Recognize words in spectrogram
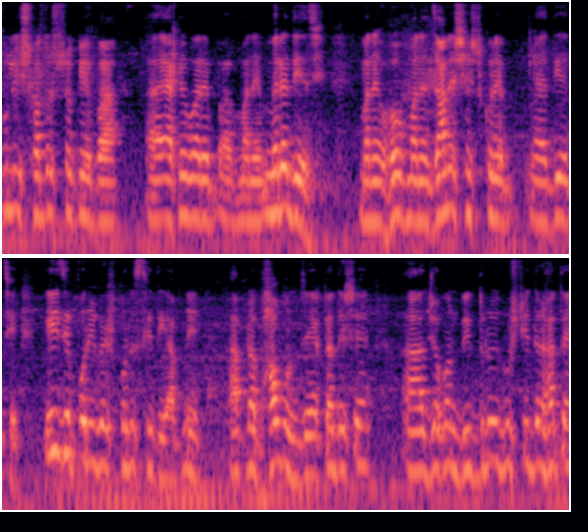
পুলিশ সদস্যকে বা একেবারে মানে মেরে দিয়েছে। মানে হোক মানে জানে শেষ করে দিয়েছে। এই যে পরিবেশ পরিস্থিতি, আপনি, আপনার ভাবুন যে একটা দেশে যখন বিদ্রোহী গোষ্ঠীদের হাতে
